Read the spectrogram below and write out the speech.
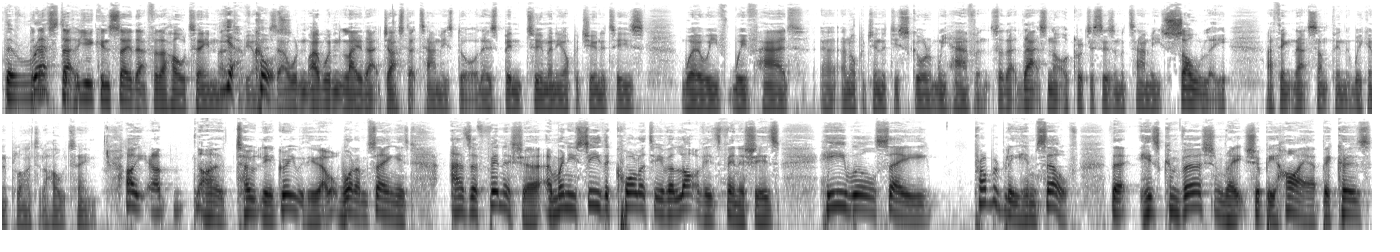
the but rest that, you can say that for the whole team, though, yeah, to be honest. I wouldn't I wouldn't lay that just at Tammy's door. There's been too many opportunities where we've we've had uh, an opportunity to score and we haven't. So that that's not a criticism of Tammy solely. I think that's something that we can apply to the whole team. I, uh, I totally agree with you. What I'm saying is, as a finisher, and when you see the quality of a lot of his finishes, he will say probably himself that his conversion rate should be higher because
